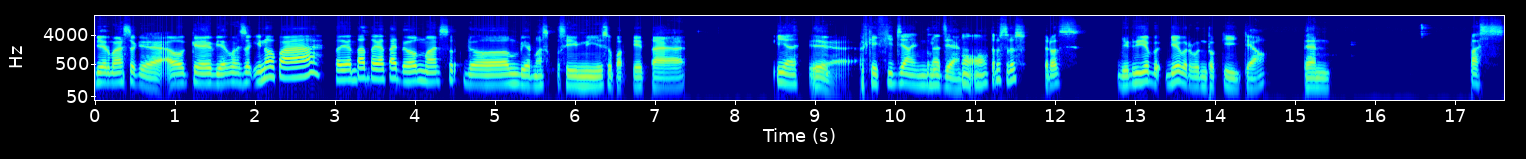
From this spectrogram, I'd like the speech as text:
biar masuk ya. Oke, biar masuk Innova. Toyota Toyota dong, masuk dong. Biar masuk ke sini support kita. Iya. Iya. Oke, Kijang. Kijang. Oh, oh. Terus terus. Terus jadi dia dia berbentuk kijang dan pas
